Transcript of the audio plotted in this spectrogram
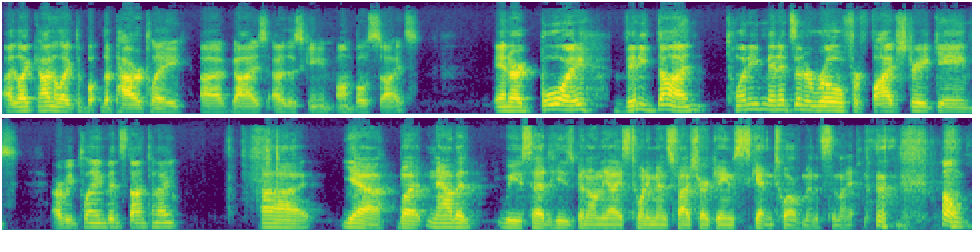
I like kind of like the the power play uh, guys out of this game on both sides. And our boy Vinny Dunn, twenty minutes in a row for five straight games. Are we playing Vince Dunn tonight? Uh, yeah, but now that we said he's been on the ice 20 minutes, five straight games. He's getting 12 minutes tonight. oh,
